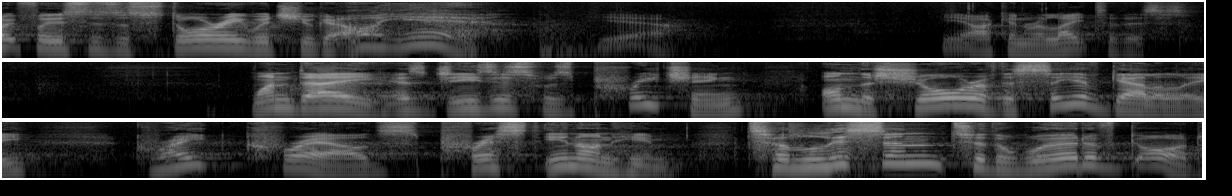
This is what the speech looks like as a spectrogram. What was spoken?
hopefully, this is a story which you'll go, oh, yeah, yeah, yeah, I can relate to this. One day, as Jesus was preaching on the shore of the Sea of Galilee, great crowds pressed in on him to listen to the word of God.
